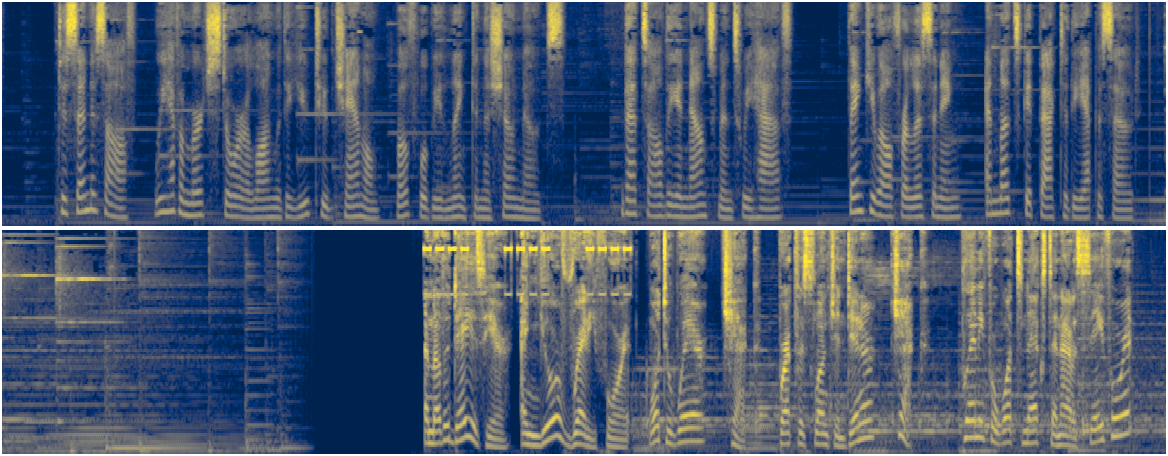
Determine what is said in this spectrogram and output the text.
To send us off, we have a merch store along with a YouTube channel, both will be linked in the show notes. That's all the announcements we have. Thank you all for listening, and let's get back to the episode. Another day is here, and you're ready for it. What to wear? Check. Breakfast, lunch, and dinner? Check. Planning for what's next and how to save for it?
